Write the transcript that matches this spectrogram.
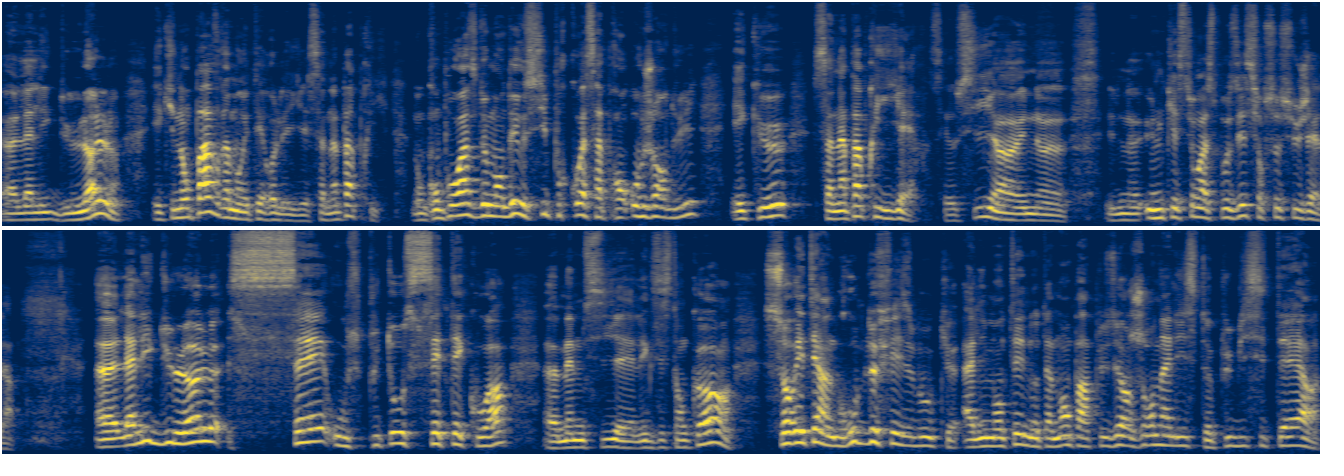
euh, la Ligue du LOL et qui n'ont pas vraiment été relayés, ça n'a pas pris. Donc on pourra se demander aussi pourquoi ça prend aujourd'hui et que ça n'a pas pris hier. C'est aussi euh, une, une, une question à se poser sur ce sujet-là. Euh, la Ligue du LOL, c'est, ou plutôt c'était quoi, euh, même si elle existe encore, ça aurait été un groupe de Facebook alimenté notamment par plusieurs journalistes publicitaires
